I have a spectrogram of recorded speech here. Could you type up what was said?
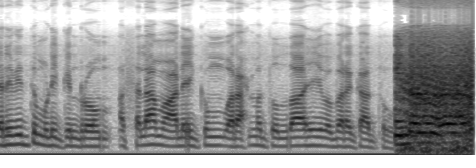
தெரிவித்து முடிக்கின்றோம். அஸ்லாம் அலைக்கும் வரமத்துல்லாஹி வபரகாத்து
